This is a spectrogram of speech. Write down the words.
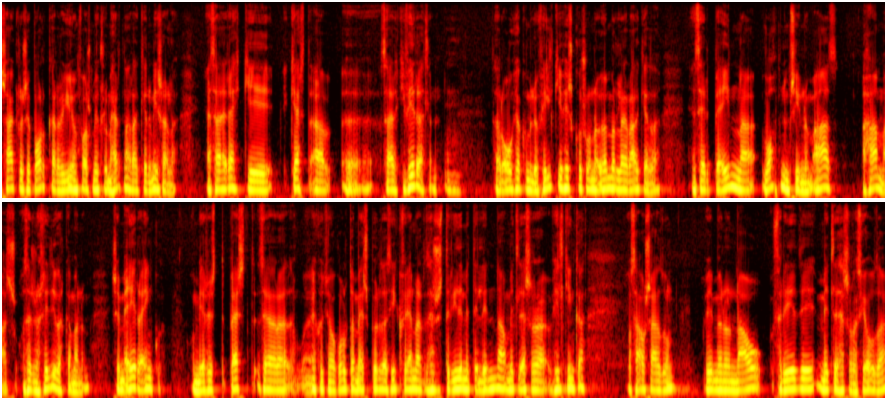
saklösi borgarar í umfásmiklum hernaraðgerum Ísraela en það er ekki gert af uh, það er ekki fyrirætlunum það er óhjákumilu fylgifiskur svona ömurlegra aðgerða en þeir beina vopnum sínum að Hamas og þessum hriðiverkamannum sem eira engu. Og mér finnst best þegar að einhvern tíma Golda meir spurða því hvenar þessu stríði myndi linna á milli þessara fylkinga og þá sagði hún við munum ná friði milli þessara þjóða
